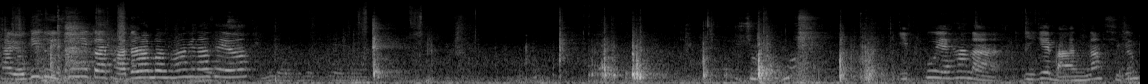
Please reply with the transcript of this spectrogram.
자, 여기도 있으니까 다들 한번 확인하세요. 입구에 하나. 이게 맞나, 지금?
